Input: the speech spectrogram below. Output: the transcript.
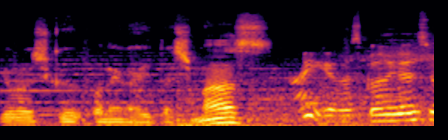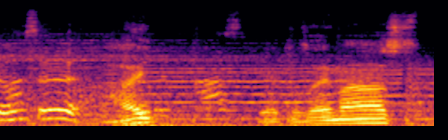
よろしくお願いいたします。はい、よろしくお願いします。はい。ありがとうございます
